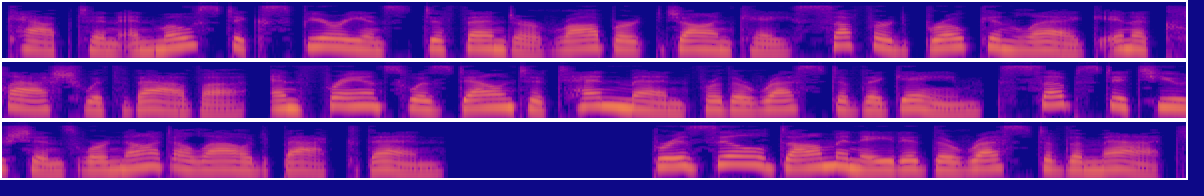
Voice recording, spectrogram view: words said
captain and most experienced defender Robert Jonquet suffered broken leg in a clash with Vava, and France was down to 10 men for the rest of the game substitutions were not allowed back then. Brazil dominated the rest of the match,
